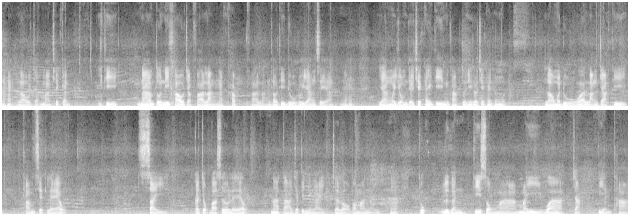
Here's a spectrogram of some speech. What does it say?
นะฮะเราจะมาเช็คกันอีกที น้ำตัวนี้เข้าจากฝาหลังนะครับ ฝาหลังเท่าที่ดูคือยางเสียนะฮะยางมายมเดี๋ยวเช็คให้อีกทีนึงครับ ตัวนี้เราเช็คให้ทั้งหมด เรามาดูว่าหลังจากที่ทำเสร็จแล้ว ใส่กระจกบาเซลแล้ว หน้าตาจะเป็นยังไง จะหล่อประมาณไหนนะฮะทุกเรือนที่ส่งมาไม่ว่าจะเปลี่ยนทาง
